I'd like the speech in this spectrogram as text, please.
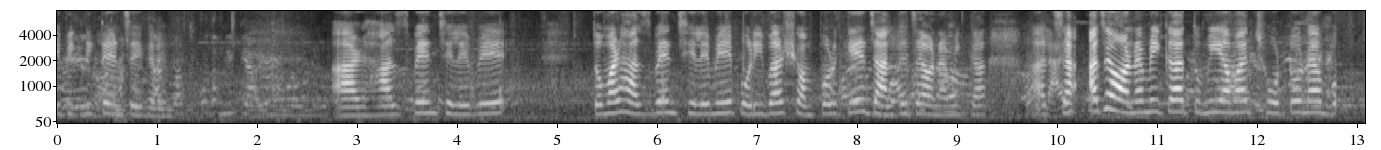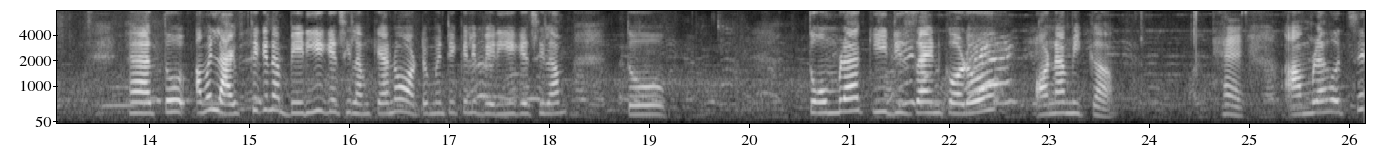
এই পিকনিকটা এনজয় করে না। আর হাজবেন্ড ছেলে মেয়ে তোমার হাজবেন্ড ছেলে মেয়ে, পরিবার সম্পর্কে জানতে চায় অনামিকা। আচ্ছা আচ্ছা অনামিকা, তুমি আমার ছোট না হ্যাঁ তো আমি লাইফ থেকে না বেরিয়ে গেছিলাম। কেন অটোমেটিক্যালি বেরিয়ে গেছিলাম? তো তোমরা কি ডিজাইন করো অনামিকা? হ্যাঁ আমরা হচ্ছে!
